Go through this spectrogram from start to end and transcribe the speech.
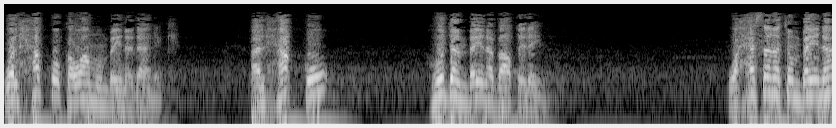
والحق قوام بين ذلك. الحق هدى بين باطلين. وحسنة بين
